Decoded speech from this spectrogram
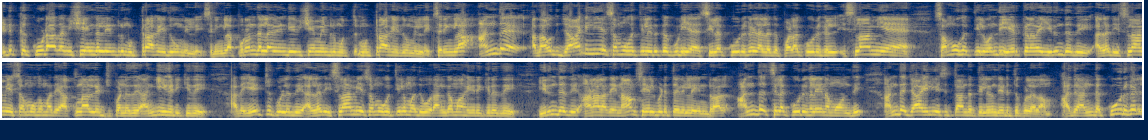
எடுக்கக்கூடாத விஷயங்கள் என்று முற்றாக எதுவும் இல்லை. சரிங்களா? புறந்தள்ள வேண்டிய விஷயம் என்று முற்றாக எதுவும் இல்லை. சரிங்களா? அந்த அதாவது ஜாகிலிய சமூகத்தில் இருக்கக்கூடிய சில கூறுகள் அல்லது பல கூறுகள் இஸ்லாமிய சமூகத்தில் வந்து ஏற்கனவே இருந்தது அல்லது இஸ்லாமிய சமூகம் அதை அக்னாலெட்ஜ் பண்ணுது அங்கீகரிக்குது அதை ஏற்றுக்கொள்ளுது அல்லது இஸ்லாமிய சமூகத்திலும் அது ஒரு அங்கமாக இருக்கிறது இருந்தது ஆனால் அதை நாம் செயல்படுத்தவில்லை என்றால் அந்த சில கூறுகளை நம்ம வந்து அந்த ஜாகிலிய சித்தாந்தத்திலிருந்து எடுத்துக்கொள்ளலாம். அது அந்த கூறுகள்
